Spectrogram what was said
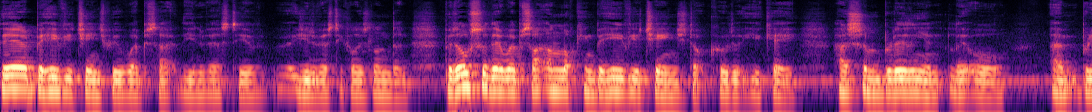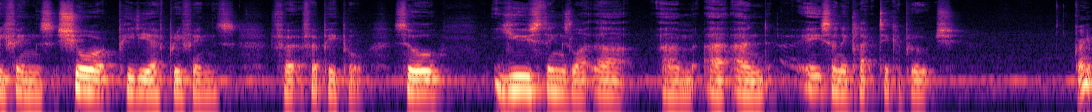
their behaviour change wheel website at the University of University College London, but also their website unlockingbehaviourchange.co.uk has some brilliant little um, briefings, short PDF briefings for, for people. So use things like that, um, and it's an eclectic approach. Great.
